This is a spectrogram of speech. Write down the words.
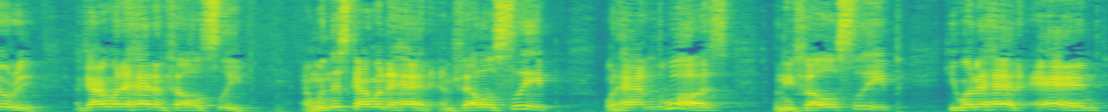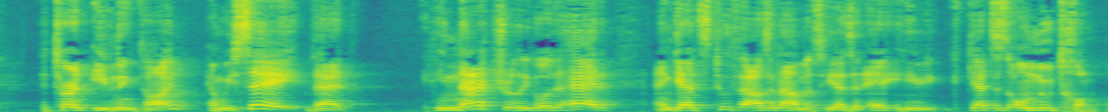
Nuri. A guy went ahead and fell asleep. And when this guy went ahead and fell asleep, what happened was, when he fell asleep, he went ahead and it turned evening time. And we say that he naturally goes ahead and gets 2,000 amas. He has an, he gets his own nutchum.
